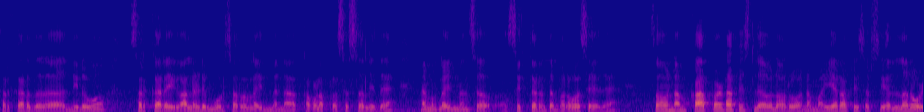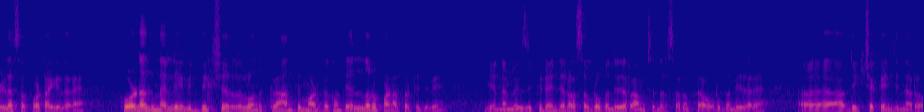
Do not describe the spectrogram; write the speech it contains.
ಸರ್ಕಾರದ ನಿಲುವು. ಸರ್ಕಾರ ಈಗ ಆಲ್ರೆಡಿ ಮೂರು ಸಾವಿರ ಲೈನ್ಮೆನ್ನ ತಗೊಳ್ಳೋ ಪ್ರೊಸೆಸ್ಸಲ್ಲಿದೆ ನಮಗೆ ಲೈನ್ಮೆನ್ಸ್ ಸಿಗ್ತಾರೆ ಅಂತ ಭರವಸೆ ಇದೆ. ಸೊ ನಮ್ಮ ಕಾರ್ಪೊರೇಟ್ ಆಫೀಸ್ ಲೆವೆಲ್ ಅವರು, ನಮ್ಮ ಐಯರ್ ಆಫೀಸರ್ಸ್ ಎಲ್ಲರೂ ಒಳ್ಳೆ ಸಪೋರ್ಟ್ ಆಗಿದ್ದಾರೆ. ಕೊಡಗಿನಲ್ಲಿ ವಿದ್ಯುತ್ ಕ್ಷೇತ್ರದಲ್ಲೂ ಒಂದು ಕ್ರಾಂತಿ ಮಾಡಬೇಕು ಅಂತ ಎಲ್ಲರೂ ಪಣ ತೊಟ್ಟಿದ್ವಿ. ನಮ್ಮ ಎಕ್ಸಿಕ್ಯೂಟಿವ್ ಇಂಜಿನಿಯರ್ ಹೊಸಬ್ರು ಬಂದಿದ್ದಾರೆ, ರಾಮಚಂದ್ರ ಸರ್ ಅಂತ ಅವರು ಬಂದಿದ್ದಾರೆ. ಅಧೀಕ್ಷಕ ಇಂಜಿನಿಯರು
